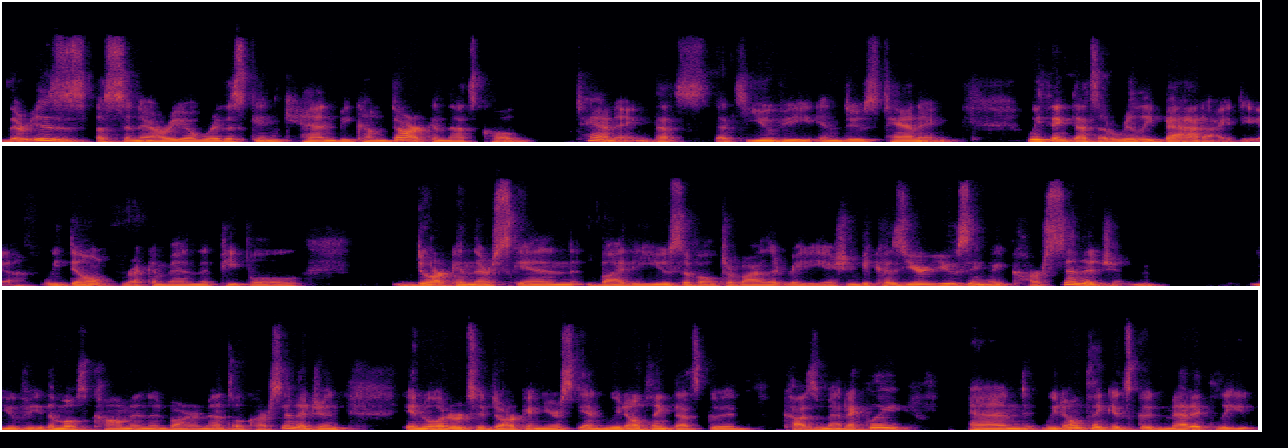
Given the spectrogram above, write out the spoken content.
there is a scenario where the skin can become dark, and that's called tanning. That's, that's UV induced tanning. We think that's a really bad idea. We don't recommend that people darken their skin by the use of ultraviolet radiation because you're using a carcinogen, UV, the most common environmental carcinogen, in order to darken your skin. We don't think that's good cosmetically, and we don't think it's good medically,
